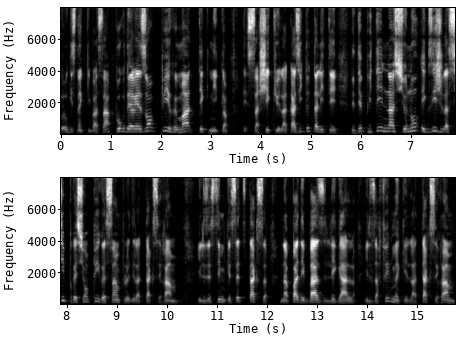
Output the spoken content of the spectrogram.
Augustin Kibassa pour des raisons purement techniques. Sachez que la quasi-totalité des députés nationaux exigent la suppression pure et simple de la taxe RAM. Ils estiment que cette taxe n'a pas de base légale. Ils affirment que la taxe RAM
